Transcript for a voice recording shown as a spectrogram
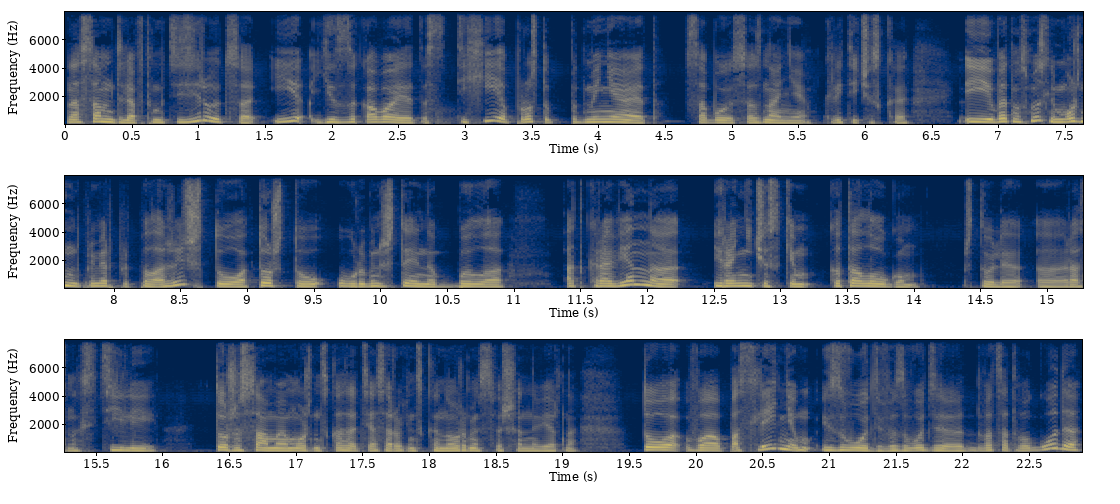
на самом деле автоматизируются, и языковая эта стихия просто подменяет собой сознание критическое. И в этом смысле можно, например, предположить, что то, что у Рубинштейна было откровенно ироническим каталогом что ли, э, разных стилей. То же самое можно сказать и о сорокинской норме, совершенно верно. То в последнем изводе, в изводе 2020 года,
